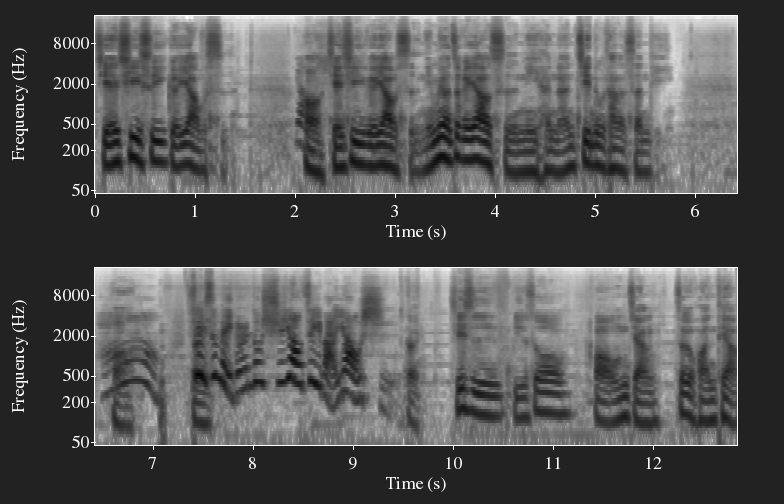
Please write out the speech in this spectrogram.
节气是一个钥匙哦，节气一个钥匙，你没有这个钥匙，你很难进入他的身体。哦，哦，所以是每个人都需要这一把钥匙。对其实比如说哦，我们讲这个环跳，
